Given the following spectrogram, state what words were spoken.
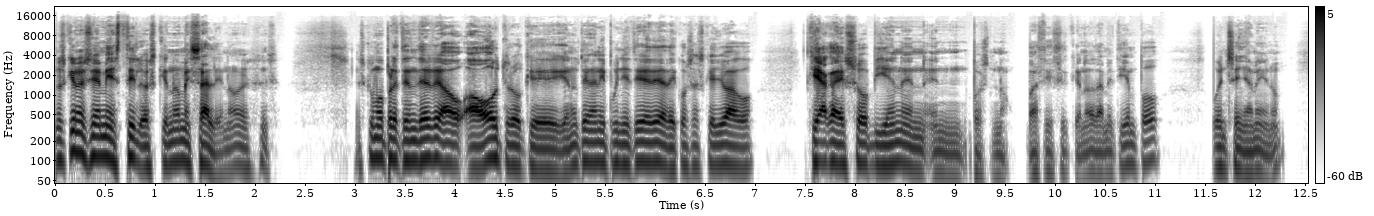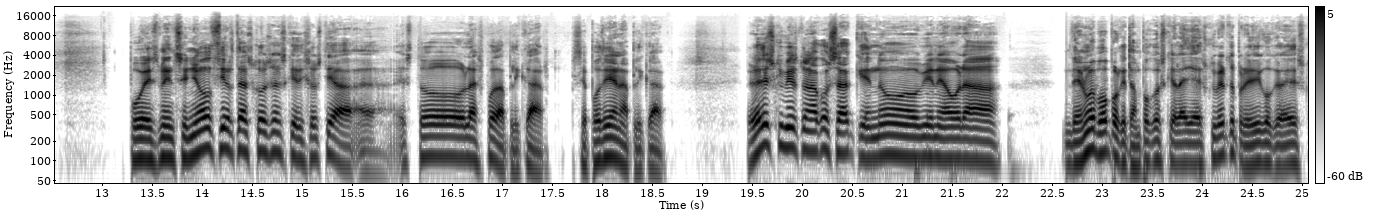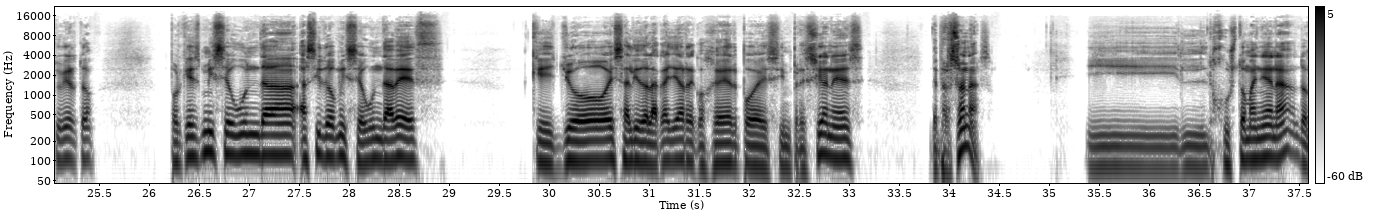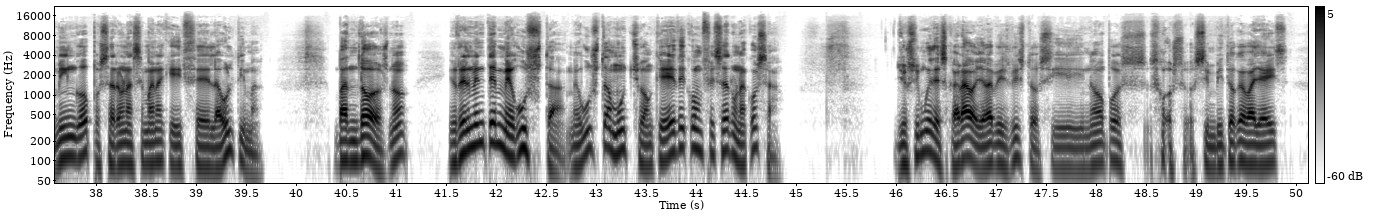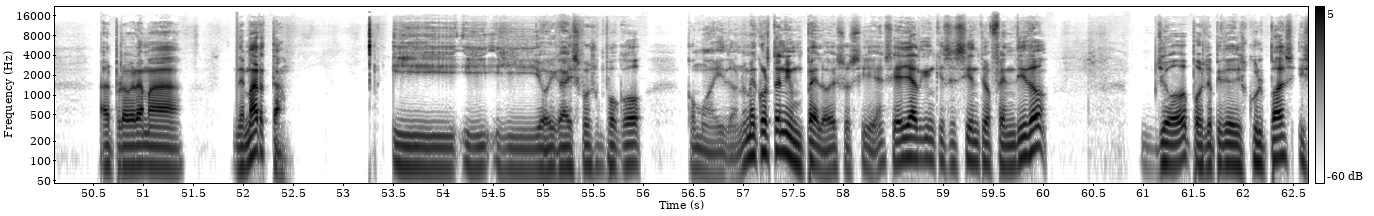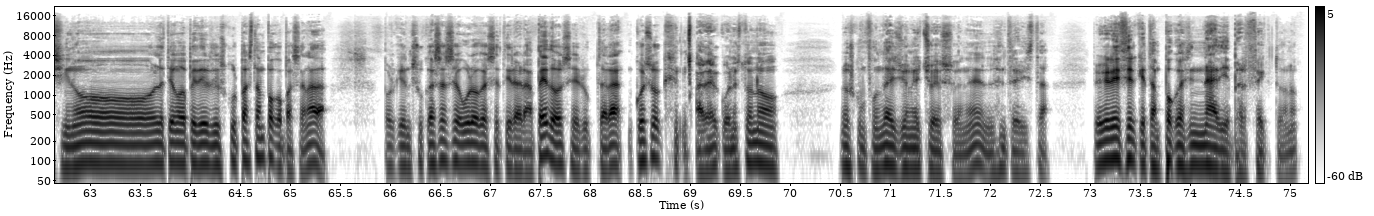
No es que no sea mi estilo, es que no me sale, ¿no? Es, como pretender a, otro que, no tenga ni puñetera idea de cosas que yo hago, que haga eso bien en, pues no, vas a decir que no, dame tiempo o enséñame, ¿no? Pues me enseñó ciertas cosas que dije, hostia, esto las puedo aplicar, se podrían aplicar. Pero he descubierto una cosa que no viene ahora de nuevo, porque tampoco es que la haya descubierto, pero yo digo que la he descubierto, porque es mi segunda, ha sido mi segunda vez que yo he salido a la calle a recoger pues impresiones de personas. Y justo mañana, domingo, pues será una semana que hice la última. Van dos, ¿no? Y realmente me gusta, me gusta mucho, aunque he de confesar una cosa. Yo soy muy descarado, ya lo habéis visto. Si no, pues os, invito a que vayáis al programa de Marta y, oigáis pues un poco cómo ha ido. No me corta ni un pelo, eso sí. ¿eh? Si hay alguien que se siente ofendido, yo pues le pido disculpas y si no le tengo que pedir disculpas tampoco pasa nada. Porque en su casa seguro que se tirará pedo, se eruptará. Eso a ver, con esto no, os confundáis, yo no he hecho eso ¿eh? en la entrevista. Pero quiero decir que tampoco es nadie perfecto, ¿no?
